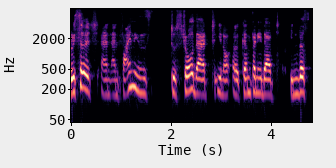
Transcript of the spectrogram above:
research and, and findings to show that you know a company that invests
